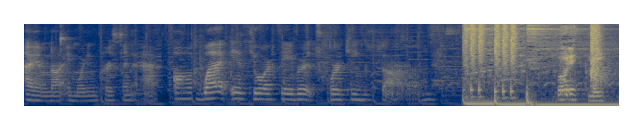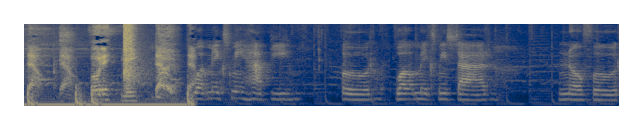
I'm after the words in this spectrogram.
I am not a morning person at all. What is your favorite twerking song? Booty me down, down. Booty me down, down. What makes me happy? Food. What makes me sad? No food.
